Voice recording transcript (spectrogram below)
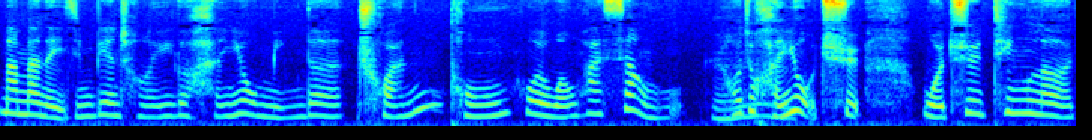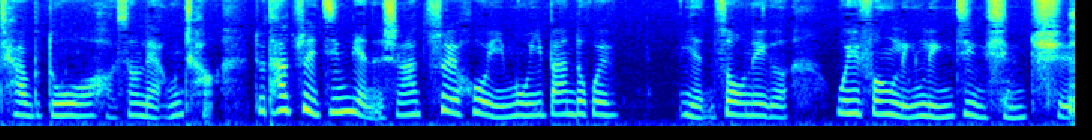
慢慢的已经变成了一个很有名的传统或者文化项目，然后就很有趣。我去听了差不多好像两场，就它最经典的是它最后一幕，一般都会演奏那个。威风凛凛进行曲，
